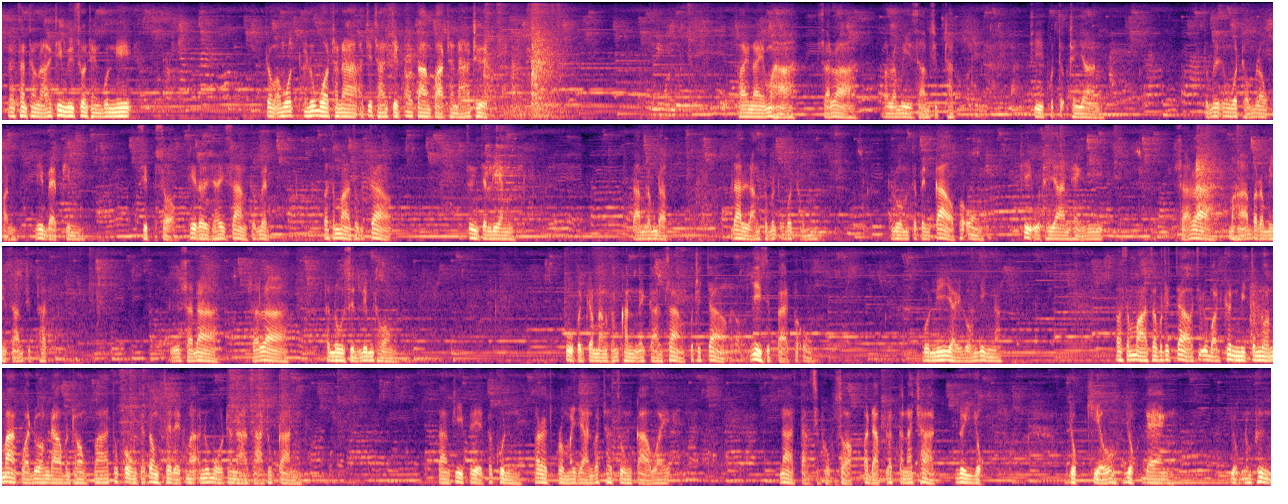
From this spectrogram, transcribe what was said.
และท่านทั้งหลายที่มีส่วนแห่งบุญนี้ จงอมุตอนุโมทนาอธิษฐานจิตเอาตามปรารถนาเถิด ภายในมหา ศาลาบารมี 30 ทัศที่พุทธทยาน สมเด็จองค์ปฐมเราขวัญนี่แบบพิมพ์ 10 ศอกที่เราใช้สร้างสมเด็จพระสัมมาสัมพุทธเจ้า ซึ่งจะเรียงตามลำดับด้านหลังสมเด็จองค์ปฐมรวมจะเป็น 9 พระองค์ที่อุทยานแห่งนี้ศาลามหาบารมี 30 ทัศหรือศาลา ลาธนูสินลิมทอง ผู้เป็นกำลังสำคัญในการสร้างพุทธเจ้า 28 พระองค์บุญนี้ใหญ่หลวงยิ่งนักพระสัมมาสัมพุทธเจ้าที่อุบัติขึ้นมีจำนวนมากกว่าดวงดาวบนท้องฟ้า ทุกองค์จะต้องเสด็จมาอนุโมทนาสาธุการ ตามที่พระเดชพระคุณพระราชกรมยานวัฒนทรงกล่าวไว้ หน้าตัก 16 ศอก ประดับรัตนชาติด้วยหยก หยกเขียว หยกแดง หยกน้ำผึ้ง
